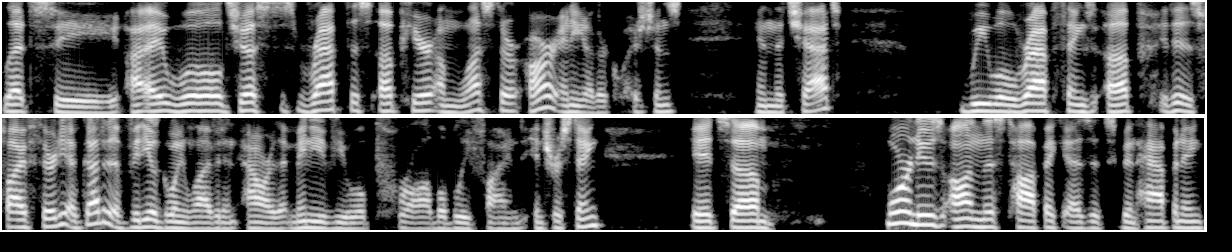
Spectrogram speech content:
Let's see. I will just wrap this up here unless there are any other questions in the chat. We will wrap things up. It is 5:30. I've got a video going live in an hour that many of you will probably find interesting. It's um, more news on this topic as it's been happening,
